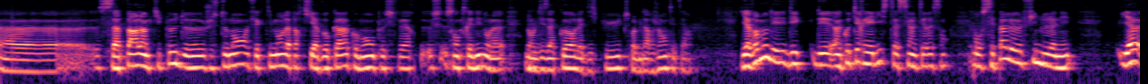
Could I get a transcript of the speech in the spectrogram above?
Euh, ça parle un petit peu de, justement, effectivement, la partie avocat, comment on peut se faire s'entraîner dans, le désaccord, la dispute, problème d'argent, etc. Il y a vraiment un côté réaliste assez intéressant. Bon, c'est pas le film de l'année. Il y a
